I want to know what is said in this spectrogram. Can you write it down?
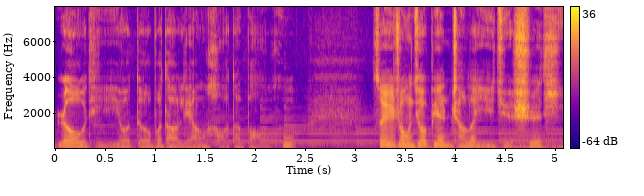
肉体又得不到良好的保护，最终就变成了一具尸体。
